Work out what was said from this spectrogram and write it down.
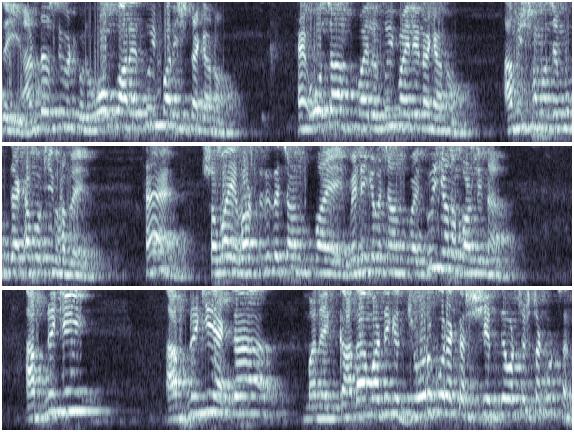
দেই আন্ডারস্টিমেট করি। ও পারে, তুই পারিস না কেন? হ্যাঁ ও চান্স পাইলো, তুই পাইলি না কেন? আমি সমাজে মুখ দেখাবো কীভাবে? হ্যাঁ সবাই ইউনিভার্সিটিতে চান্স পায় মেডিকেলে চান্স পায়, তুই কেন পারলি না? আপনি কি আপনি কি একটা মানে কাদা মাটিকে জোর করে একটা শেপ দেওয়ার চেষ্টা করছেন?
